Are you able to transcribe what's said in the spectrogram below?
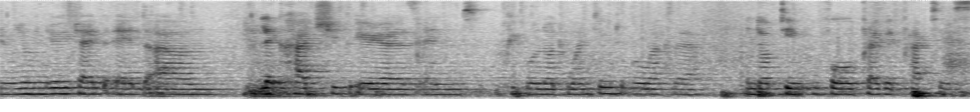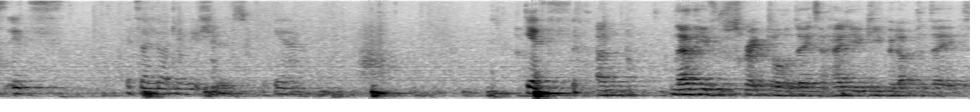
re- remunerated and um, like hardship areas and people not wanting to go work there and opting for private practice. It's it's a lot of issues. Yeah. Yes. And now that you've scraped all the data, how do you keep it up to date?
